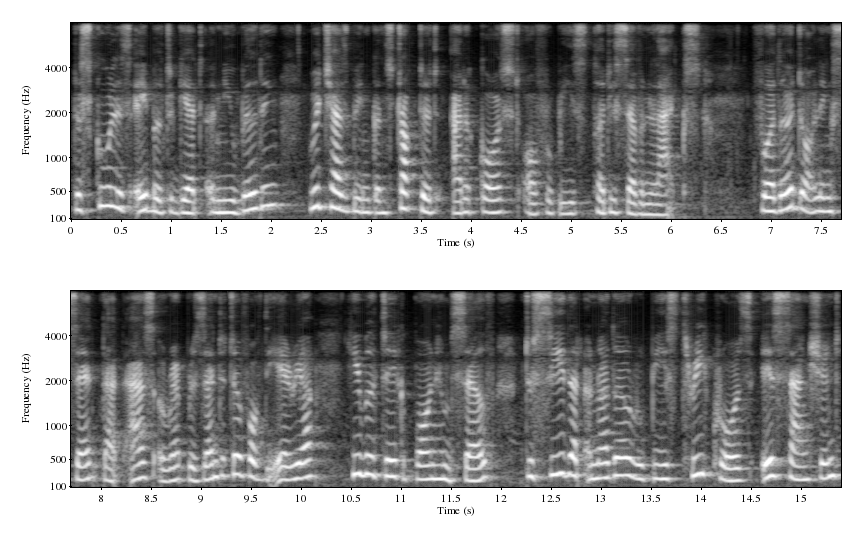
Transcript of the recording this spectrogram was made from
the school is able to get a new building which has been constructed at a cost of rupees 37 lakhs. Further, Dolling said that as a representative of the area, he will take upon himself to see that another rupees 3 crores is sanctioned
